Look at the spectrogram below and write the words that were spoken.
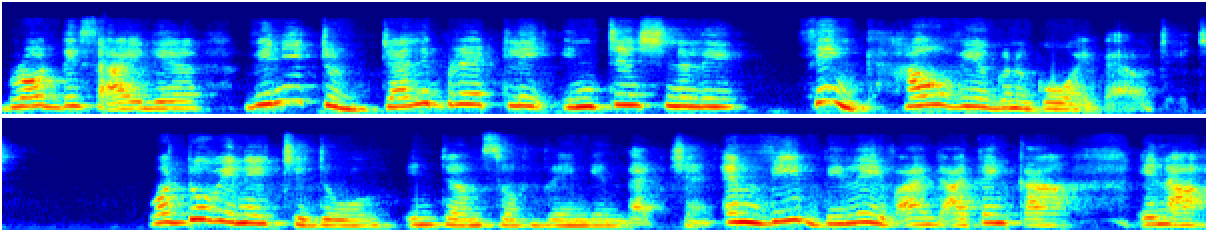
brought this idea we need to deliberately, intentionally think how we are going to go about it. What do we need to do in terms of bringing that change? And we believe, and I think uh, in our,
